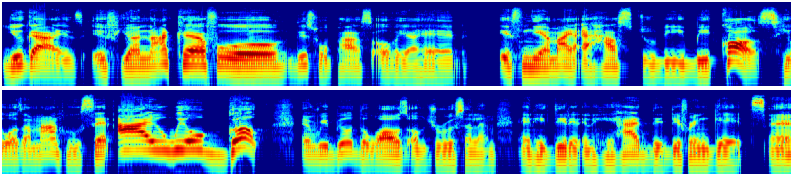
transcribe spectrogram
You guys, if you're not careful, this will pass over your head. It's Nehemiah. It has to be because he was a man who said, I will go and rebuild the walls of Jerusalem. And he did it. And he had the different gates. eh?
